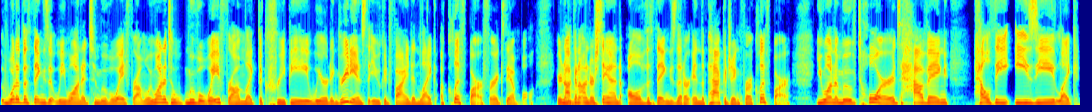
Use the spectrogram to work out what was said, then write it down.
what are the things that we wanted to move away from? We wanted to move away from like the creepy, weird ingredients that you could find in like a Clif Bar, for example. You're not mm. going to understand all of the things that are in the packaging for a Clif Bar. You want to move towards having healthy, easy, like,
